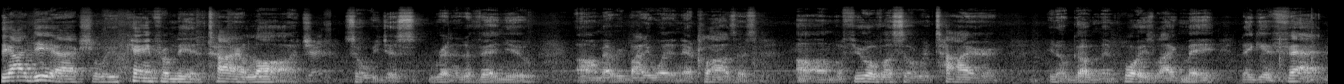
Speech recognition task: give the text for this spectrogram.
The idea actually came from the entire lodge. So we just rented a venue. Um, everybody went in their closets. Um, a few of us are retired, you know, government employees like me. They get fat.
